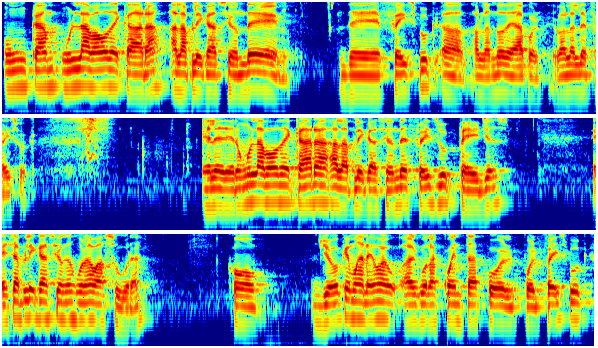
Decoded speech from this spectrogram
un lavado de cara a la aplicación de, de Facebook, ah, hablando de Apple, iba a hablar de Facebook. Eh, Le dieron un lavado de cara a la aplicación de Facebook Pages. Esa aplicación es una basura. Como yo que manejo algunas cuentas por, por Facebook,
